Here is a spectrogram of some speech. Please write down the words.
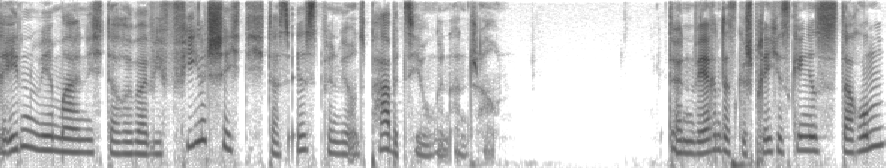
reden wir mal nicht darüber, wie vielschichtig das ist, wenn wir uns Paarbeziehungen anschauen? Denn während des Gespräches ging es darum,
